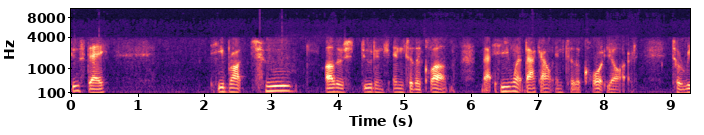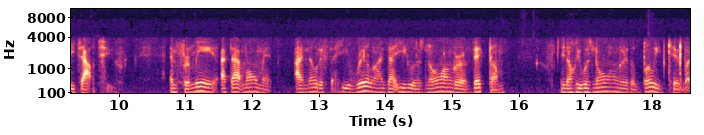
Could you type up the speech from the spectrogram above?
Tuesday, he brought two other students into the club that he went back out into the courtyard to reach out to. And for me, at that moment, I noticed that he realized that he was no longer a victim. You know, he was no longer the bullied kid, but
